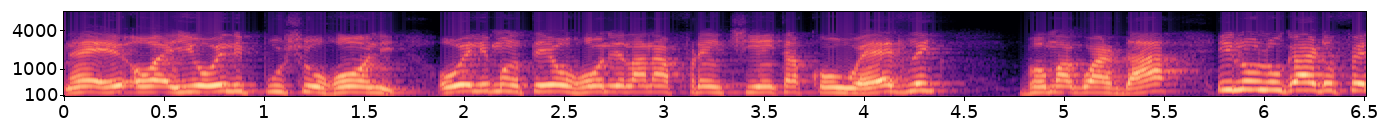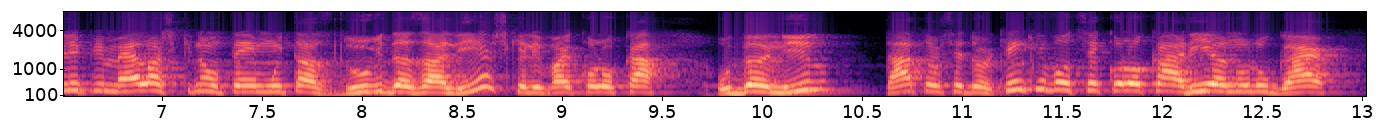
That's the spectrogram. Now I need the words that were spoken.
né? Ou ele puxa o Rony, ou ele mantém o Rony lá na frente e entra com o Wesley. Vamos aguardar. E no lugar do Felipe Melo, acho que não tem muitas dúvidas ali. Acho que ele vai colocar o Danilo, tá, torcedor? Quem que você colocaria no lugar,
